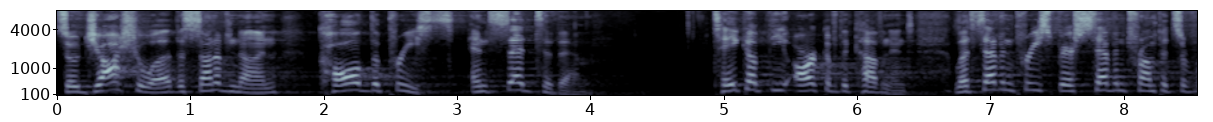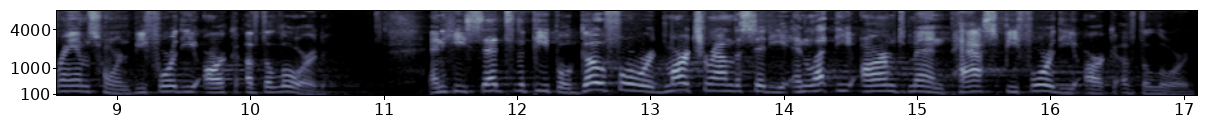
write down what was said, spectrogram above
So Joshua, the son of Nun, called the priests and said to them, Take up the ark of the covenant. Let seven priests bear seven trumpets of ram's horn before the ark of the Lord. And he said to the people, Go forward, march around the city, and let the armed men pass before the ark of the Lord.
